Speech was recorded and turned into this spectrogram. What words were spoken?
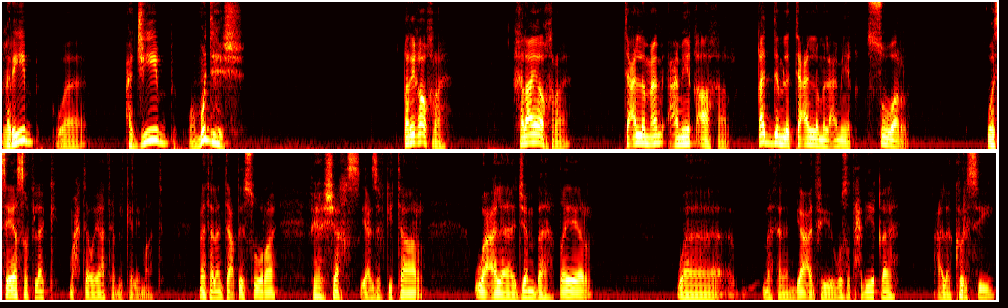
غريب وعجيب ومدهش. طريقة أخرى خلايا أخرى تعلم عميق آخر. قدم للتعلم العميق صور وسيصف لك محتوياتها بالكلمات. مثلا تعطي صورة فيها شخص يعزف جيتار وعلى جنبه طير ومثلا قاعد في وسط حديقة على كرسي.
